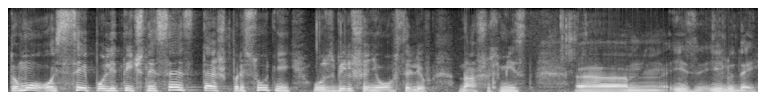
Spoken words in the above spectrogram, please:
Тому ось цей політичний сенс теж присутній у збільшенні обстрілів наших міст е, і, і людей.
